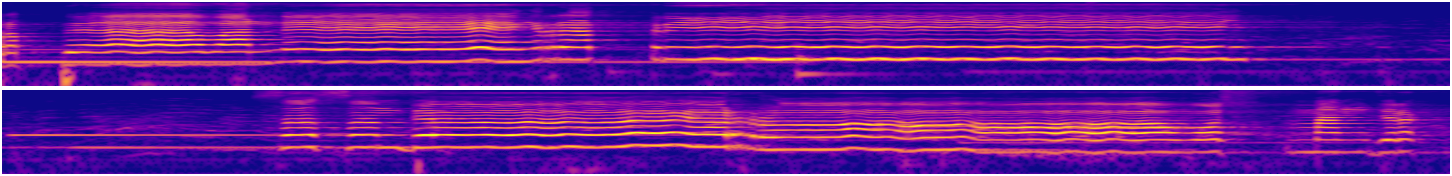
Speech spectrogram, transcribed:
prebawaning ratri. Sasandara wus manjrekan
